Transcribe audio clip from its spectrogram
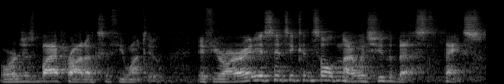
or just buy products if you want to. If you're already a Scentsy consultant, I wish you the best. Thanks.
